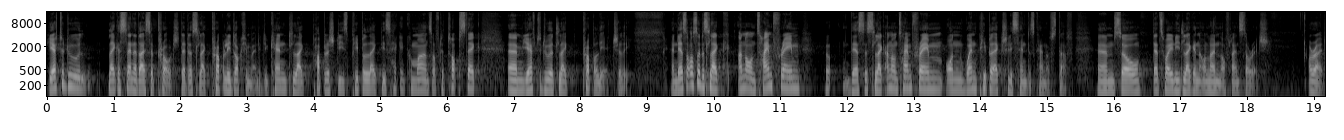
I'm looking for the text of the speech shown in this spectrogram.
you have to do like a standardized approach that is like properly documented. You can't like publish these people like these hacking commands off the top stack. Um, you have to do it like properly actually. And there's also this like unknown time frame there's this like unknown time frame on when people actually send this kind of stuff. Um, so that's why you need like an online and offline storage. All right,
